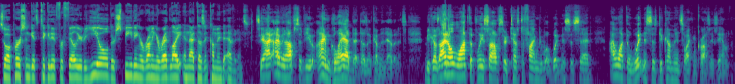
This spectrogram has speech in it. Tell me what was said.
So a person gets ticketed for failure to yield or speeding or running a red light, and that doesn't come into evidence. See, I, I have an opposite view. I'm glad that doesn't come into evidence because I don't want the police officer testifying to what witnesses said. I want the witnesses to come in so I can cross examine them.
